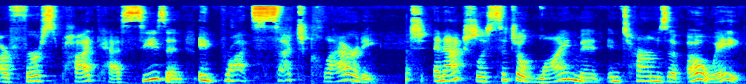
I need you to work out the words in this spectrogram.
our first podcast season, it brought such clarity and actually such alignment in terms of, oh, wait,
